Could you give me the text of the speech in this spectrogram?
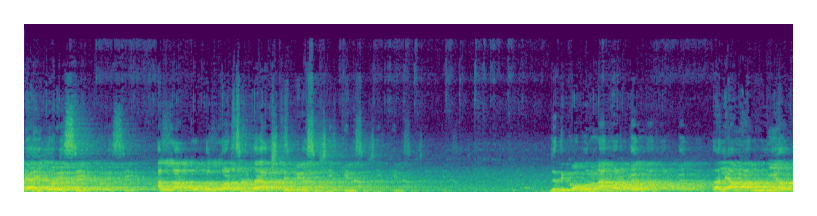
ব্যয় করেছি। আল্লাহ কবুল করছেন, তাই আসতে পেরেছি, ঠিক কিনা? যদি কবুল না করতেও, তাহলে আমার নিয়ত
